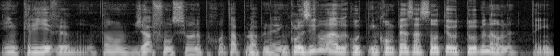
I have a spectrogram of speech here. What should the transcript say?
incrível, então já funciona por conta própria, né? Inclusive, em compensação, o teu YouTube não, né? Tem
